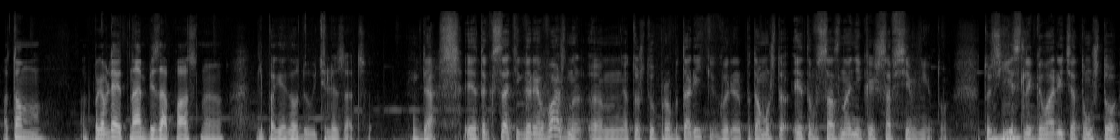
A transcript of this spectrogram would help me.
потом отправляют на безопасную для природы утилизацию. Да. Это, кстати говоря, важно, эм, то, что вы про батарейки говорили, потому что этого в сознании, конечно, совсем нету. То есть, Мгм. если говорить о том, что,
